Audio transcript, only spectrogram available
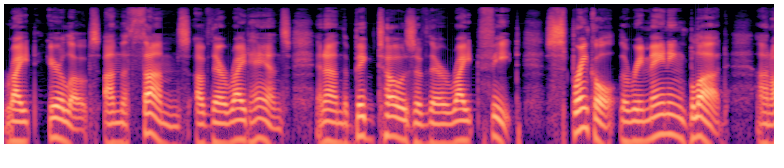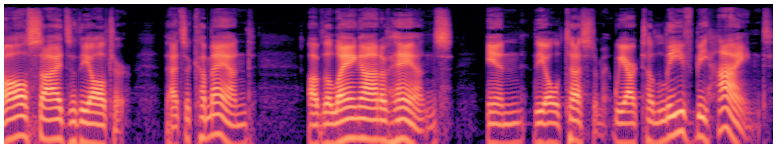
right earlobes, on the thumbs of their right hands, and on the big toes of their right feet. Sprinkle the remaining blood on all sides of the altar. That's a command of the laying on of hands in the Old Testament. We are to leave behind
